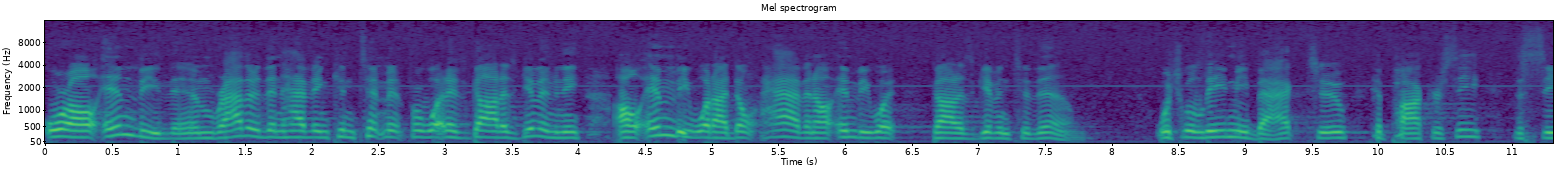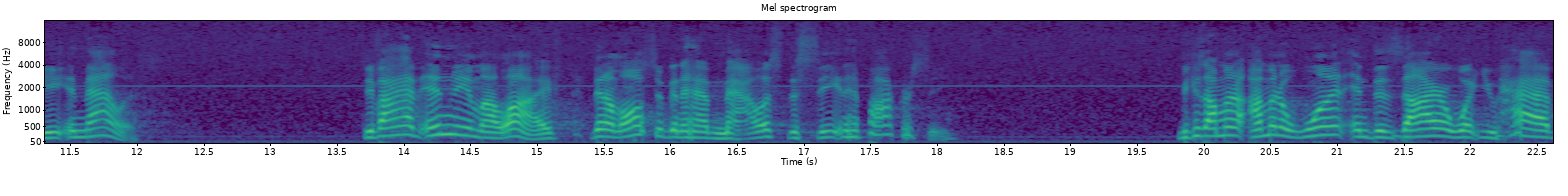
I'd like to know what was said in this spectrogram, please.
or I'll envy them rather than having contentment for what God has given me. I'll envy what I don't have and I'll envy what God has given to them, which will lead me back to hypocrisy, deceit, and malice. If I have envy in my life, then I'm also going to have malice, deceit, and hypocrisy. Because I'm going to I'm going to want and desire what you have,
